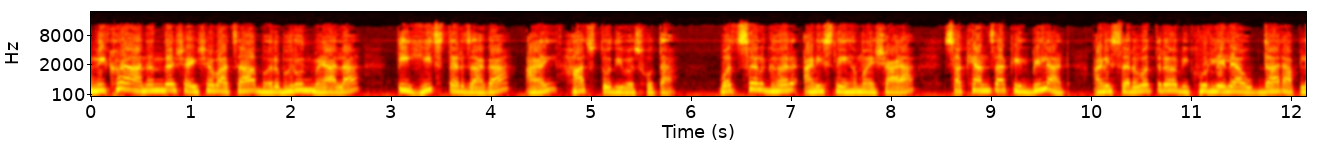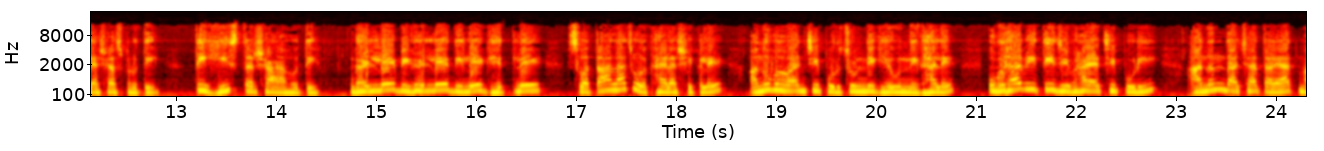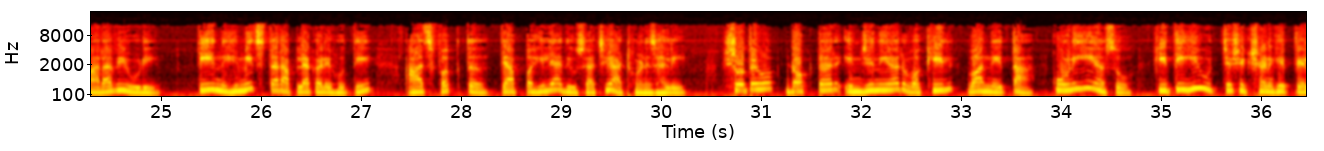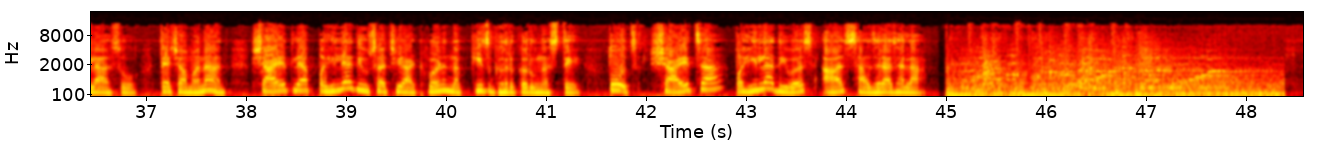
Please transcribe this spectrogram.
निखळ आनंद शैशवाचा भरभरून मिळाला ती हीच तर जागा आणि हाच तो दिवस होता. वत्सल घर आणि स्नेहमय शाळा सख्यांचा किलबिलाट आणि सर्वत्र विखुरलेल्या उबदार आपल्याशा स्मृती ती हीच तर शाळा होती. घडले बिघडले दिले घेतले स्वतःलाच ओळखायला शिकले अनुभवांची पुरचुंडी घेऊन निघाले उघडावी ती जिव्हाळ्याची पुडी आनंदाच्या तळ्यात मारावी उडी. ती नेहमीच तर आपल्याकडे होती. आज फक्त त्या पहिल्या दिवसाची आठवण झाली. श्रोते हो डॉक्टर इंजिनियर वकील वा नेता कोणीही असो कितीही उच्च शिक्षण घेतलेला असो त्याच्या मनात शाळेतल्या पहिल्या दिवसाची आठवण नक्कीच घर करून असते. तोच शाळेचा पहिला दिवस आज साजरा झाला.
